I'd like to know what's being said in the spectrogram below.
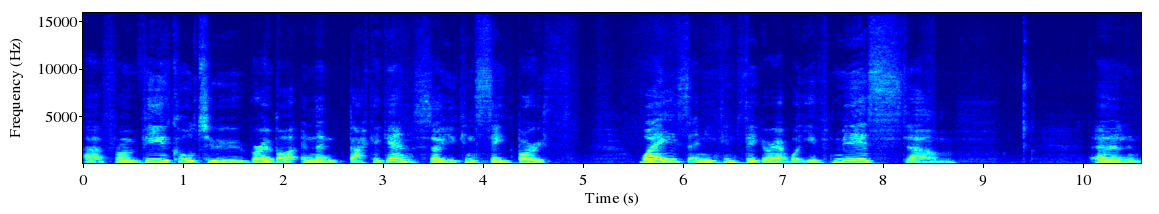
uh, from vehicle to robot and then back again so you can see both ways and you can figure out what you've missed um, and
